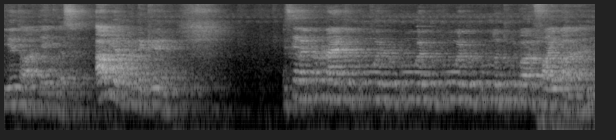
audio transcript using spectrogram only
ये था एक क्वेश्चन अब यहाँ पर देखिए इसके वेक्टर बनाए तो two into two into two into two तो टू की पावर फाइव आ रहा है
